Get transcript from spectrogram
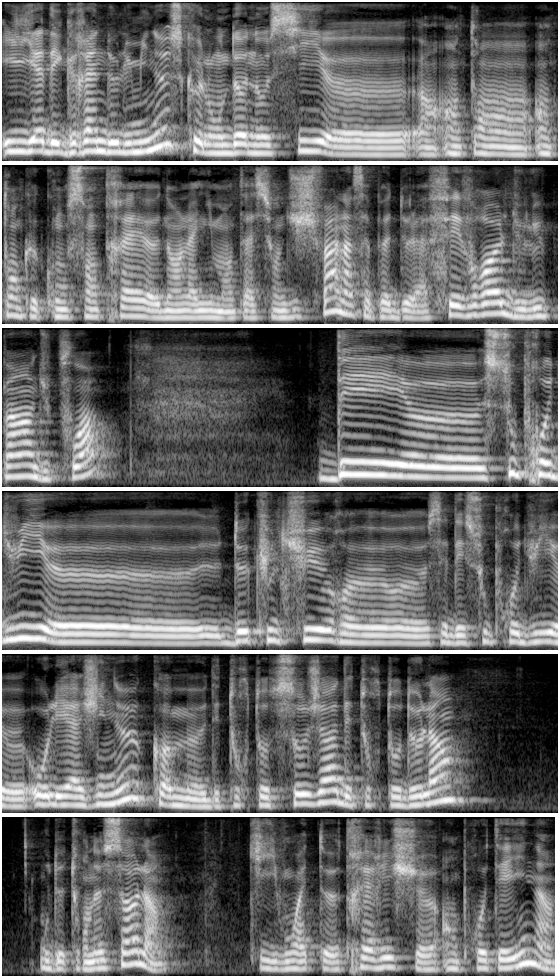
Il y a des graines de lumineuses que l'on donne aussi en, tant, que concentré dans l'alimentation du cheval. Hein. Ça peut être de la févrole, du lupin, du pois. Des sous-produits de culture, c'est des sous-produits oléagineux comme des tourteaux de soja, des tourteaux de lin ou de tournesol qui vont être très riches en protéines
